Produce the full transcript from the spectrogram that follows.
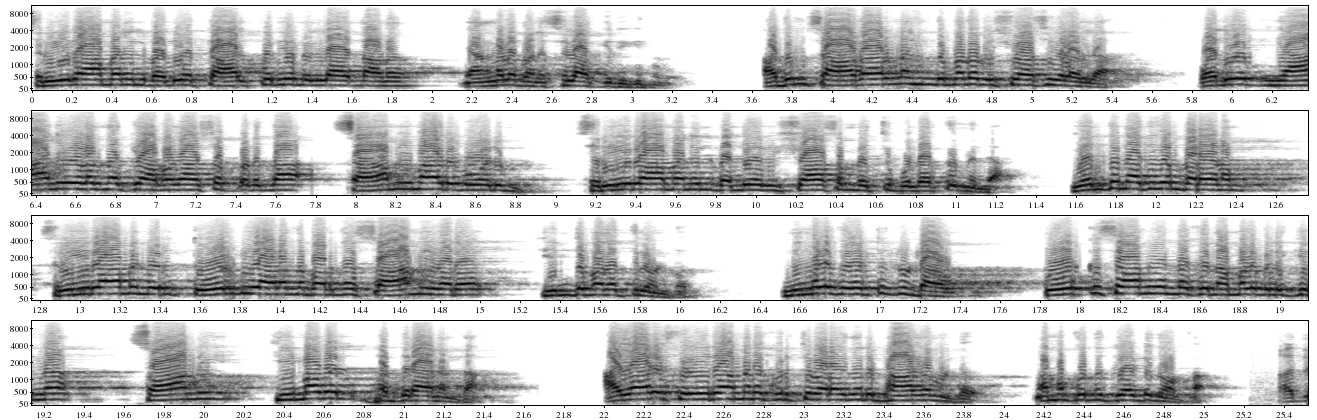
ശ്രീരാമനിൽ വലിയ താല്പര്യമില്ല എന്നാണ് ഞങ്ങൾ മനസ്സിലാക്കിയിരിക്കുന്നത്. അതും സാധാരണ ഹിന്ദുമത വിശ്വാസികളല്ല വലിയ ജ്ഞാനികളെന്നൊക്കെ അവകാശപ്പെടുന്ന സ്വാമിമാർ പോലും ശ്രീരാമനിൽ വലിയ വിശ്വാസം വെച്ച് പുലർത്തുന്നില്ല. എന്തിനധികം പറയണം? ശ്രീരാമൻ ഒരു തോൽവിയാണെന്ന് പറഞ്ഞ സ്വാമി വരെ ഹിന്ദുമതത്തിലുണ്ട് നിങ്ങൾ കേട്ടിട്ടുണ്ടാവും. തോക്കുസ്വാമി എന്നൊക്കെ നമ്മൾ വിളിക്കുന്ന സ്വാമി ഹിമവൽ ഭദ്രാനന്ദ. അയാൾ ശ്രീരാമനെ കുറിച്ച് പറയുന്ന ഒരു ഭാഗമുണ്ട്. നമുക്കൊന്ന് കേട്ടു നോക്കാം. അത്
